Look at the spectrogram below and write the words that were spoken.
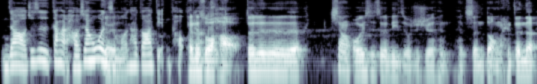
你知道，就是大好像问什么他都要点头，他就说好，对对对对对。像欧医师这个例子，我就觉得很很生动哎，真的，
